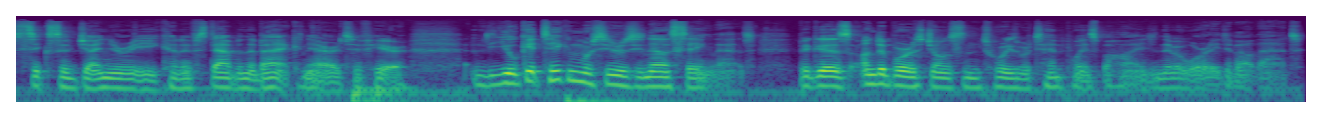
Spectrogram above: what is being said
sixth of January kind of stab in the back narrative here. You'll get taken more seriously now saying that because under Boris Johnson, Tories were ten points behind, and they were worried about that.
